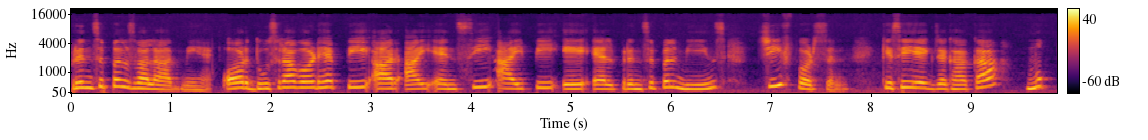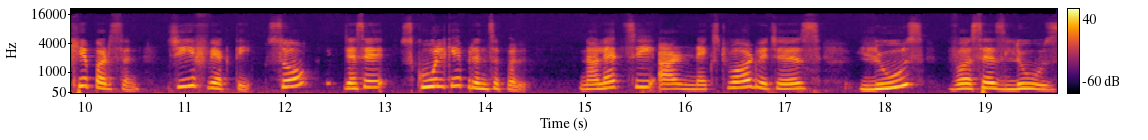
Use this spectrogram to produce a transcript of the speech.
प्रिंसिपल्स वाला आदमी है। और दूसरा वर्ड है P R I N C I P A L principal means chief person किसी एक जगह का मुख्य पर्सन चीफ व्यक्ति। सो so, जैसे स्कूल के principal now let's see our next word which is loose versus lose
